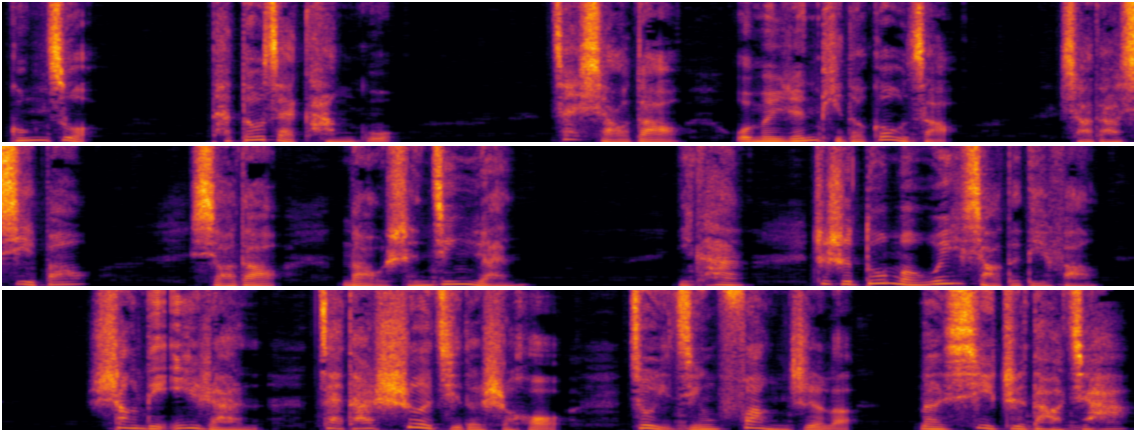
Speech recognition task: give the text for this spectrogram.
工作。他都在看顾，在小到我们人体的构造，小到细胞，小到脑神经元，你看这是多么微小的地方，上帝依然在他设计的时候就已经放置了那细致到家、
